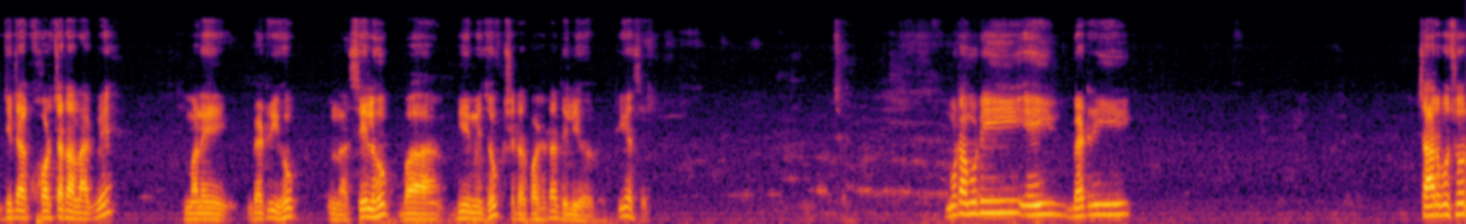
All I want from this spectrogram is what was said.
যেটা খরচাটা লাগবে মানে ব্যাটারি হোক না সেল হোক বা বিএমএস হোক, সেটার পয়সাটা দিলেই হবে, ঠিক আছে। মোটামুটি এই ব্যাটারি চার বছর,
